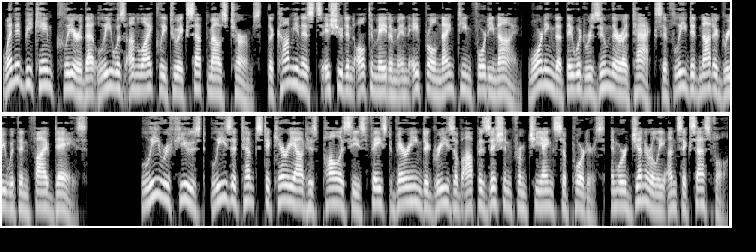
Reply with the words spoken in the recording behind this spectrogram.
When it became clear that Li was unlikely to accept Mao's terms, the Communists issued an ultimatum in April 1949, warning that they would resume their attacks if Li did not agree within five days. Li refused. Li's attempts to carry out his policies faced varying degrees of opposition from Chiang's supporters, and were generally unsuccessful.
